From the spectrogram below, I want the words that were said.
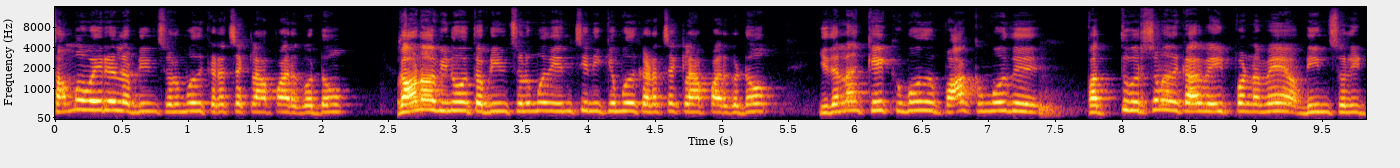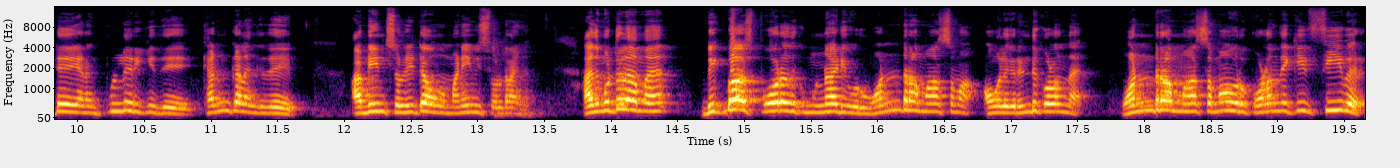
செம்ம வைரல் அப்படின்னு சொல்லும்போது கிடைச்ச கிளாப்பாக இருக்கட்டும். கானா வினோத் அப்படின்னு சொல்லும்போது எஞ்சி நிற்கும் போது கிடச்ச கிளாப்பாக இருக்கட்டும். இதெல்லாம் கேட்கும்போது பார்க்கும்போது பத்து வருஷம் அதுக்காக வெயிட் பண்ணவே அப்படின்னு சொல்லிட்டு எனக்கு புல்லரிக்குது கண் கலங்குது அப்படின்னு சொல்லிட்டு அவங்க மனைவி சொல்றாங்க. அது மட்டும் இல்லாம பிக் பாஸ் போறதுக்கு முன்னாடி ஒரு ஒன்றரை மாசமா அவங்களுக்கு ரெண்டு குழந்தை. ஒன்றரை மாசமா ஒரு குழந்தைக்கு ஃபீவர்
